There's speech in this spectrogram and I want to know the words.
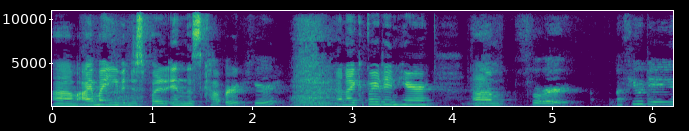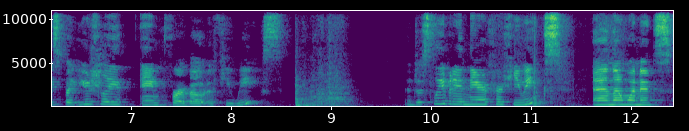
Um, I might even just put it in this cupboard here. And I could put it in here um, for a few days, but usually aim for about a few weeks. And just leave it in there for a few weeks. And then when it's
